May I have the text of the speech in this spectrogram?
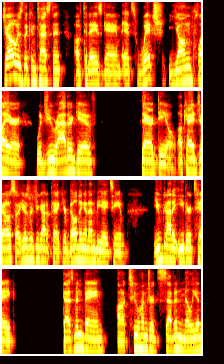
Joe is the contestant of today's game. It's which young player would you rather give their deal? Okay, Joe. So here's what you got to pick. You're building an NBA team. You've got to either take Desmond Bane on a $207 million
